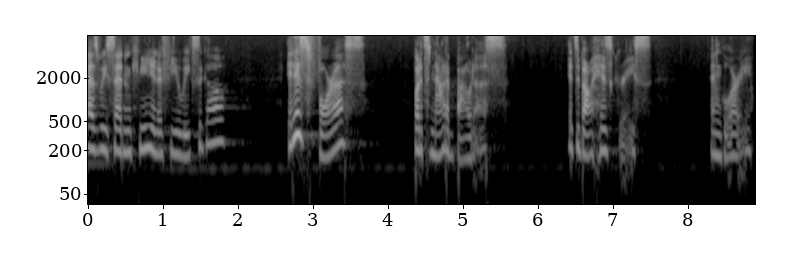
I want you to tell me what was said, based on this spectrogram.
as we said in communion a few weeks ago, it is for us, but it's not about us. It's about His grace and glory.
